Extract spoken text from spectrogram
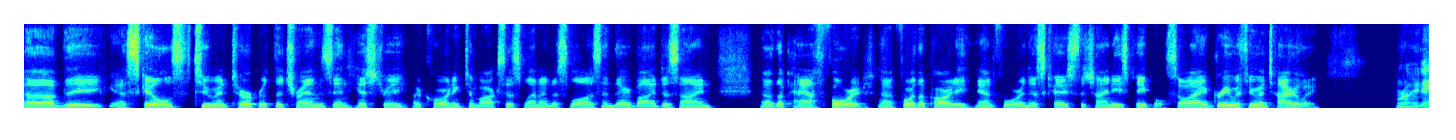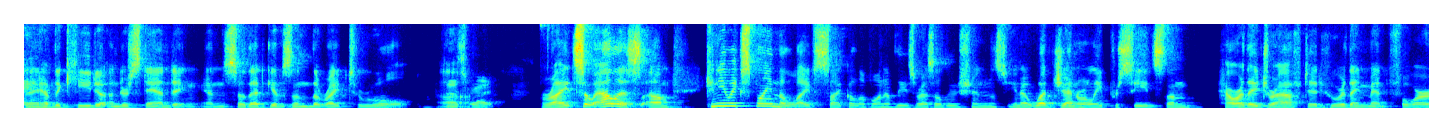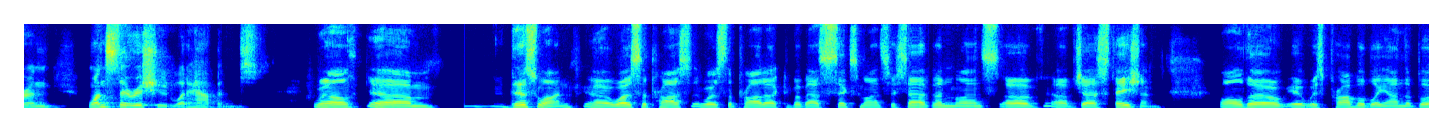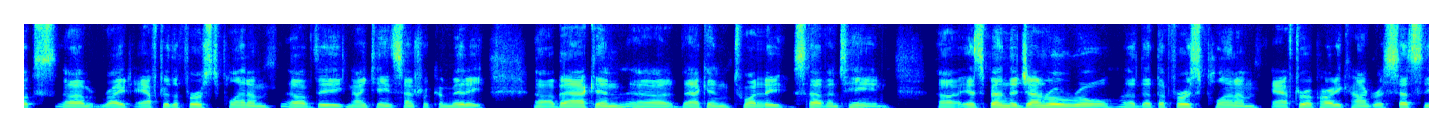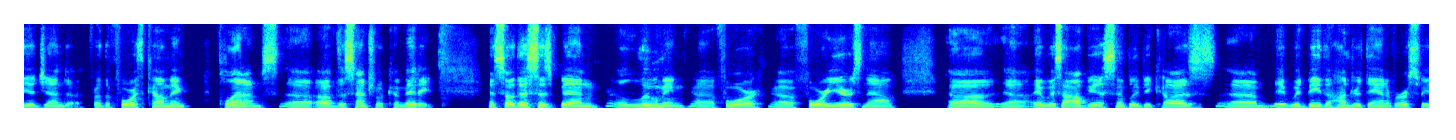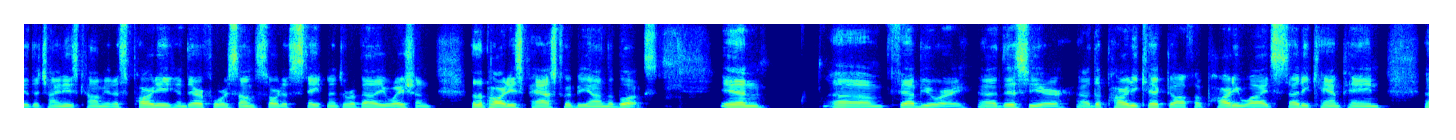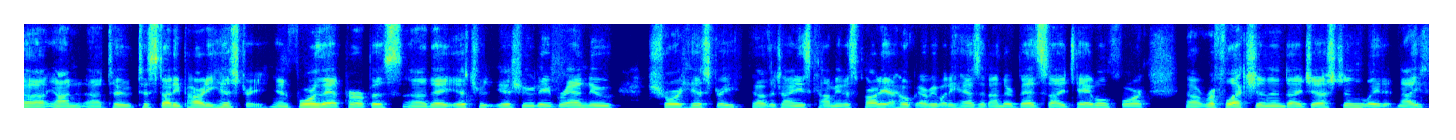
uh, the uh, skills to interpret the trends in history according to Marxist Leninist laws and thereby design the path forward uh, for the party and for, in this case, the Chinese people. So I agree with you entirely. Right. They have the key to understanding. And so that gives them the right to rule. That's uh, right. Right. So, Alice, um, can you explain the life cycle of one of these resolutions? You know, what generally precedes them? How are they drafted? Who are they meant for? And once they're issued, what happens? Well, um, this one uh, was the process was the product of about six months or seven months of, of gestation, although it was probably on the books um, right after the first plenum of the 19th Central Committee uh, back in uh, back in 2017. Uh, it's been the general rule uh, that the first plenum after a party congress sets the agenda for the forthcoming plenums of the Central Committee. And so this has been looming uh, for uh, four years now. Uh, uh it was obvious simply because um, it would be the 100th anniversary of the Chinese Communist Party, and therefore some sort of statement or evaluation of the party's past would be on the books. In um, February uh, this year, uh, the party kicked off a party-wide study campaign uh, on uh, to to study party history, and for that purpose, uh, they issued a brand new short history of the Chinese Communist Party. I hope everybody has it on their bedside table for uh, reflection and digestion late at night,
